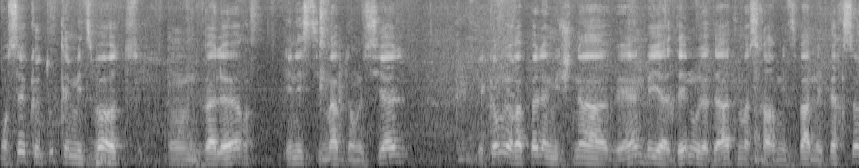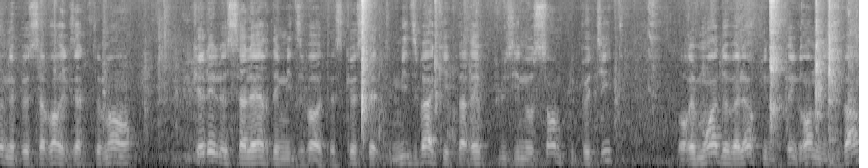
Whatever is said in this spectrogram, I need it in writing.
On sait que toutes les mitzvot ont une valeur inestimable dans le ciel. Et comme le rappelle la Mishnah, mais personne ne peut savoir exactement quel est le salaire des mitzvot. Est-ce que cette mitzvah qui paraît plus innocente, plus petite, aurait moins de valeur qu'une très grande mitzvah?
